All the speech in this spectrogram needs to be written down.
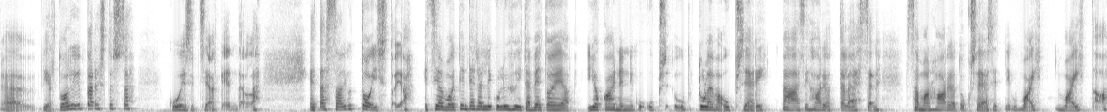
ö, virtuaaliympäristössä – kuin sit siellä kentällä. Ja tässä on niin toistoja. Et siellä voitiin tehdä niin lyhyitä vetoja ja jokainen niin ups, up, tuleva upseeri pääsi harjoittelemaan sen saman harjoituksen ja sitten niin vaihtaa.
